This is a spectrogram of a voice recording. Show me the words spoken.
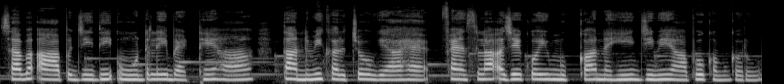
ਸਭ ਆਪ ਜੀ ਦੀ ਊਂਟ ਲਈ ਬੈਠੇ ਹਾਂ, ਧਨ ਵੀ ਖਰਚ ਹੋ ਗਿਆ ਹੈ। ਫੈਸਲਾ ਅਜੇ ਕੋਈ ਮੁੱਕਾ ਨਹੀਂ, ਜਿਵੇਂ ਆਪ ਹੁਕਮ ਕਰੋ।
